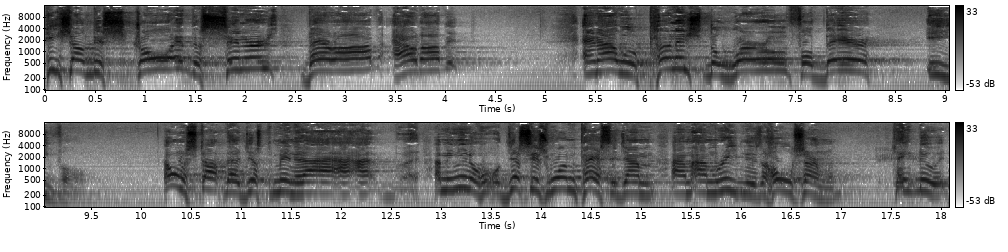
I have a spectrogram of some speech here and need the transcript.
He shall destroy the sinners thereof out of it and I will punish the world for their evil. I want to stop there just a minute. I, I, I, I mean, you know, just this one passage I'm, I'm, I'm reading is a whole sermon. Can't do it.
